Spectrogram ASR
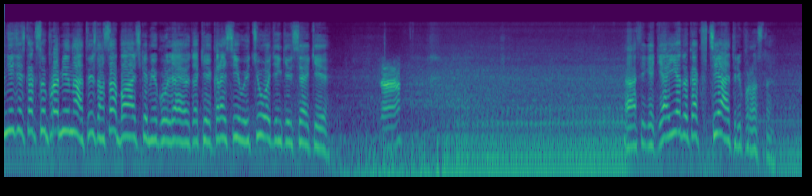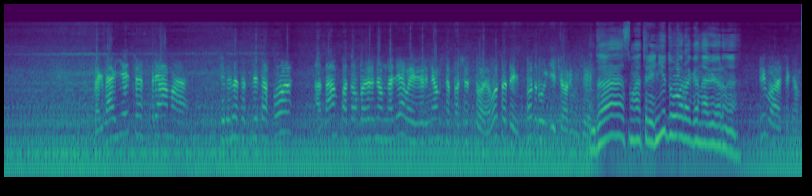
них здесь как свой променад, видишь, там с собачками гуляют, такие красивые, тетеньки всякие. Да. Офигеть, я еду как в театре просто. Тогда едь сейчас прямо через этот светофор, а там потом повернем налево и вернемся по шестой. Вот смотри, подруги черненькие. Да, смотри, недорого, наверное. С пивасиком.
